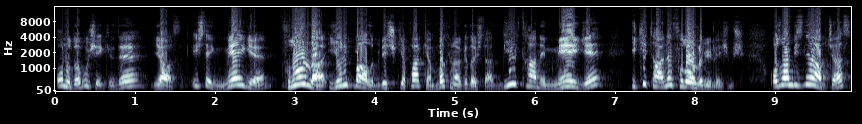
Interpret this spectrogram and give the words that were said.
Onu da bu şekilde yazdık. İşte Mg florla iyonik bağlı bileşik yaparken bakın arkadaşlar bir tane Mg iki tane florla birleşmiş. O zaman biz ne yapacağız?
